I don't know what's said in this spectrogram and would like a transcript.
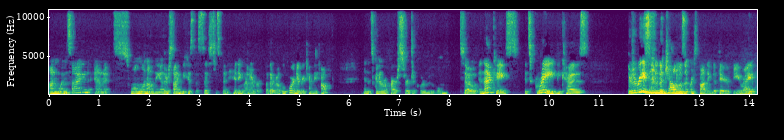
on one side and it's swollen on the other side because the cyst has been hitting that other vocal cord every time they talk and it's going to require surgical removal. So in that case, it's great because there's a reason the child wasn't responding to therapy, right?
